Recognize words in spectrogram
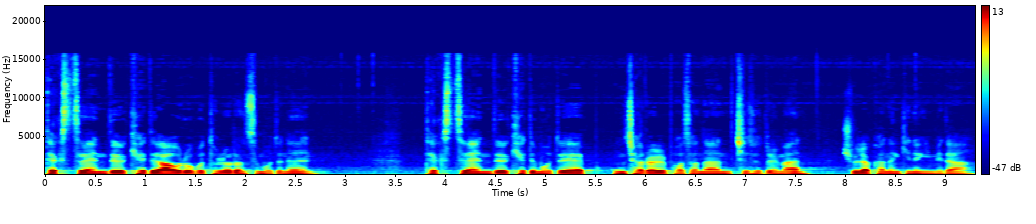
Text And CAD Out Of Tolerance 모드는 Text And CAD 모드의 공차를 벗어난 치수들만 출력하는 기능입니다.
